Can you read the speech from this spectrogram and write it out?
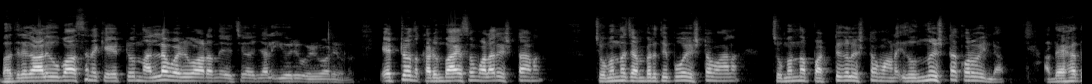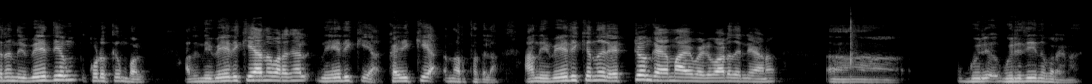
ഭദ്രകാളി ഉപാസനയ്ക്ക് ഏറ്റവും നല്ല വഴിപാടെന്ന് വെച്ച് കഴിഞ്ഞാൽ ഈ ഒരു വഴിപാടേ ഉള്ളൂ. ഏറ്റവും കടുംപായസം വളരെ ഇഷ്ടമാണ്. ചുമന്ന ചെമ്പരത്തിപ്പൂ ഇഷ്ടമാണ്. ചുമന്ന പട്ടുകൾ ഇഷ്ടമാണ്. ഇതൊന്നും ഇഷ്ടക്കുറവില്ല. അദ്ദേഹത്തിന് നിവേദ്യം കൊടുക്കുമ്പോൾ അത് നിവേദിക്കുക എന്ന് പറഞ്ഞാൽ നേദിക്കുക കഴിക്കുക എന്നർത്ഥത്തിലാണ് ആ നിവേദിക്കുന്നതിൽ ഏറ്റവും കയമായ വഴിപാട് തന്നെയാണ് ഗുരു ഗുരുതി എന്ന് പറയുന്നത്.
